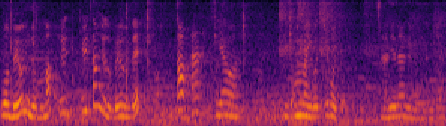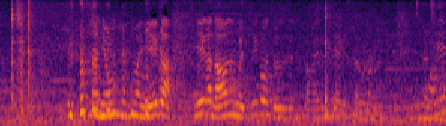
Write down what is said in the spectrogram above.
와 매운데 엄마? 1, 1단계도 매운데? 아, 아 귀여워 이거, 엄마 이거 찍어줘 잔인하게 먹는 거. 아니 엄마, 엄마 얘가 얘가 나오는 걸 찍어줘 잠깐만 이렇게 해야겠다 그러면 하지?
